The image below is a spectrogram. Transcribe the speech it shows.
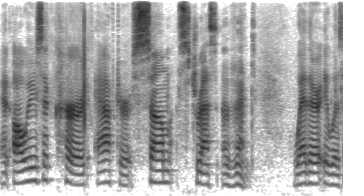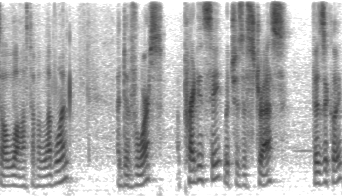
it always occurred after some stress event, whether it was a loss of a loved one, a divorce, a pregnancy, which is a stress, physically,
